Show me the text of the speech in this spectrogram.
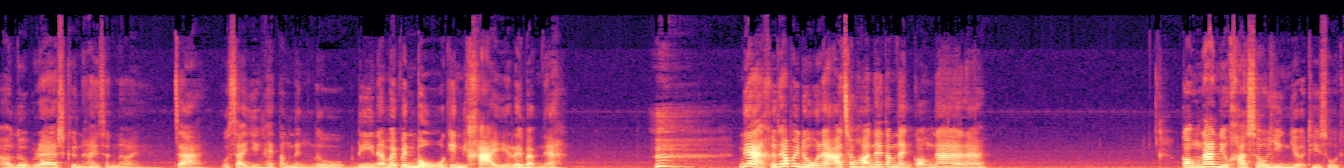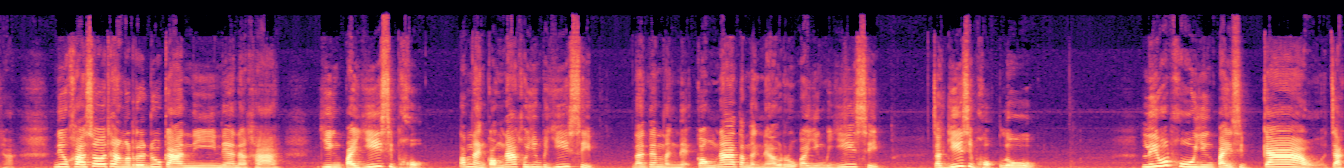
เอารูปแรชขึ้นให้สักหน่อยจ้ะอุตส่าห์ยิงให้ตั้งหนึ่งลูก ดีนะ ไม่เป็นโบกินไข่อะไรแบบเนี้ยเนี่ย คือถ้าไปดูนะ เอาเฉพาะในตำแหน่งกองหน้านะ กองหน้านิวคาสเซิลยิงเยอะที่สุดค่ะ นิวคาสเซิลทางฤดูกาลนี้เนี่ยนะคะ ยิงไป 26ตำแหน่งกองหน้าเขายิงไป 20ในตำแหน่งเนี่ยกองหน้าตำแหน่งแนวรุกอะยิงไป 20 จาก 26 ลูกลิเวอร์พูลยิงไป 19 จาก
